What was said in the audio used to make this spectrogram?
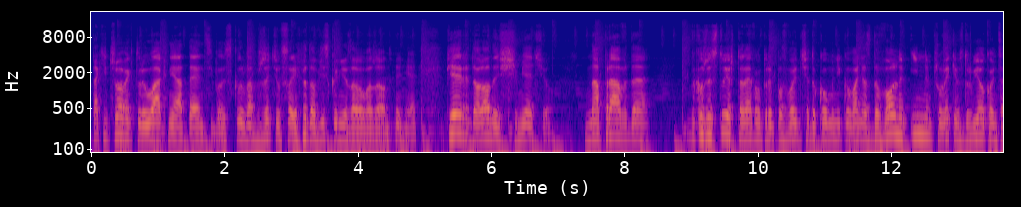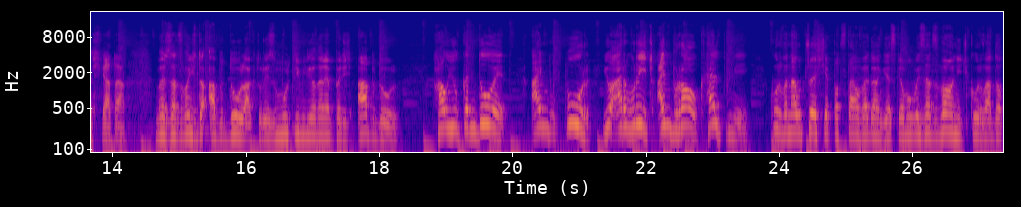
Taki człowiek, który łaknie atencji, bo jest, kurwa, w życiu w swoim środowisku niezauważony, nie? Pierdolony śmieciu naprawdę wykorzystujesz telefon, który pozwoli ci się do komunikowania z dowolnym innym człowiekiem z drugiego końca świata, możesz zadzwonić do Abdula, który jest multimilionerem, powiedzieć Abdul, how you can do it? I'm poor, you are rich, I'm broke, help me. Kurwa, nauczyłeś się podstawowego angielskiego, mógłbyś zadzwonić, kurwa, do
